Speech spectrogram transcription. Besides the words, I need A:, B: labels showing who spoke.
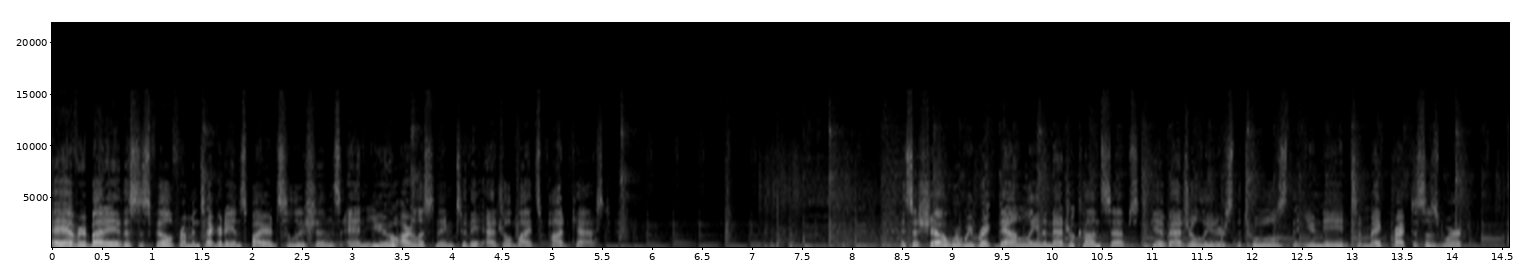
A: Hey, everybody, this is Phil from Integrity Inspired Solutions, and you are listening to the Agile Bites podcast. It's a show where we break down lean and agile concepts to give agile leaders the tools that you need to make practices work,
